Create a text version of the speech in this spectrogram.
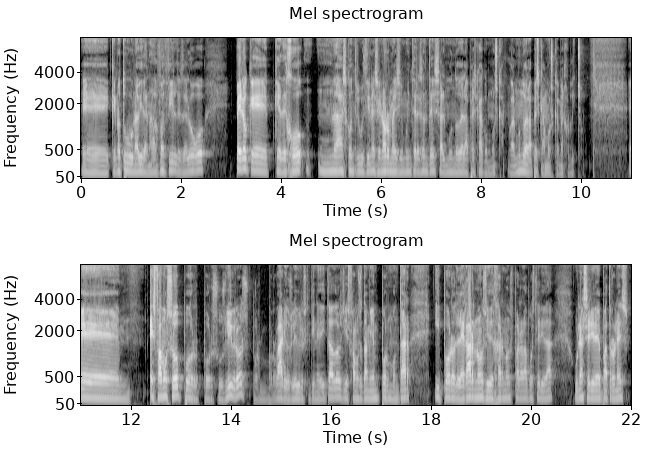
eh, que no tuvo una vida nada fácil, desde luego, pero que, dejó unas contribuciones enormes y muy interesantes al mundo de la pesca con mosca, o al mundo de la pesca mosca, mejor dicho. Eh, es famoso por, por sus libros, por, por, varios libros que tiene editados, y es famoso también por montar y por legarnos y dejarnos para la posteridad una serie de patrones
